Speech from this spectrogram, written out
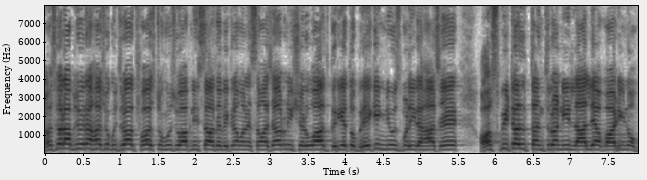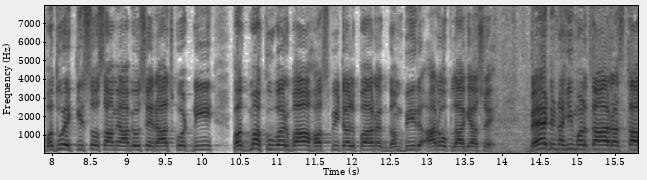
નમસ્કાર, આપ જોઈ રહ્યા છો ગુજરાત ફર્સ્ટ. હું છું આપની સાથે વિક્રમ અને સમાચારની શરૂઆત કરીએ તો બ્રેકિંગ ન્યૂઝ મળી રહ્યા છે. હોસ્પિટલ તંત્રની લાલિયાવાડીનો વધુ એક કિસ્સો સામે આવ્યો છે. રાજકોટની પદ્મકુંવરબા હોસ્પિટલ પર ગંભીર આરોપ લાગ્યા છે. બેડ નહીં મળતા રસ્તા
